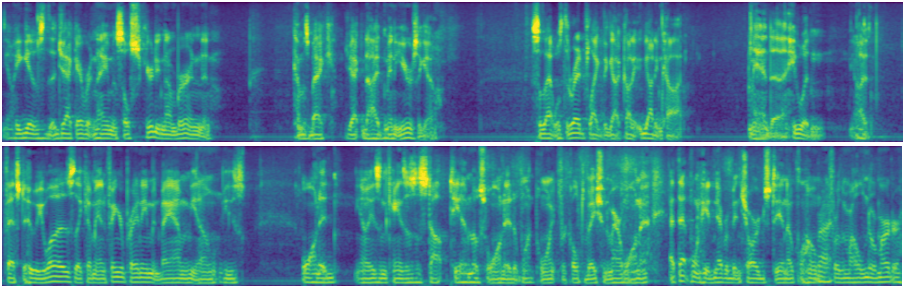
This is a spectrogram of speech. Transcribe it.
you know he gives the jack everett name and social security number and, and comes back jack died many years ago so that was the red flag that got, got, got him caught and uh, he wouldn't you know confess to who he was they come in fingerprint him and bam you know he's wanted you know, he's in Kansas as top 10 most wanted at one point for cultivation of marijuana. At that point, he had never been charged in Oklahoma Right. for the Mullendore murder.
